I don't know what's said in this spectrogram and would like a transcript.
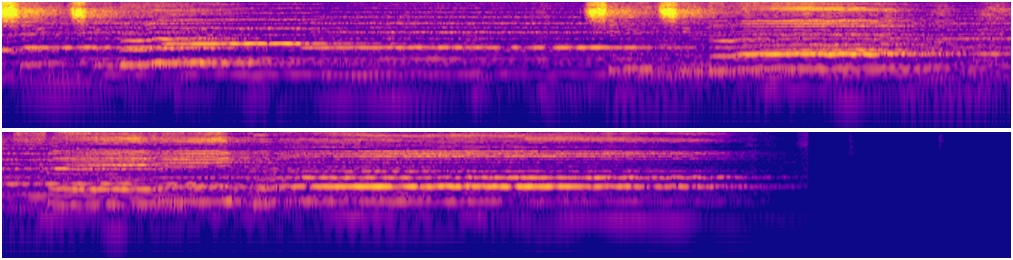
轻轻地，轻轻地。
